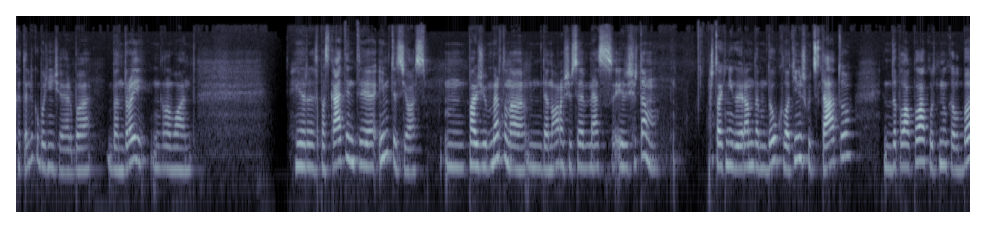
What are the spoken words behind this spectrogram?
katalikų bažnyčioje arba bendrai galvojant ir paskatinti imtis jos. Pavyzdžiui, Mertono dienoraščiuose mes ir šitam, šitoje knygoje randam daug latiniškų citatų, tada palauk, palauk, latinų kalba,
